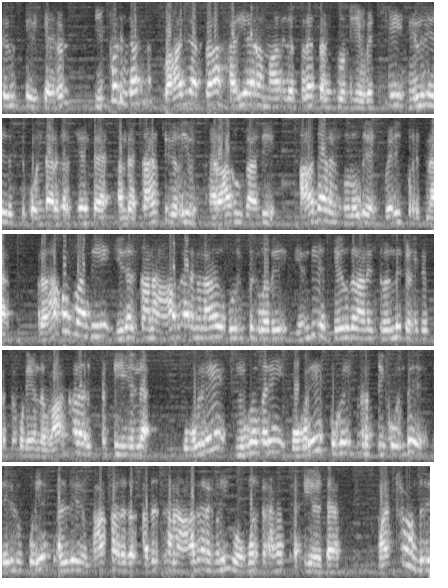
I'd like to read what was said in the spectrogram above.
செலுத்தியிருக்கிறார்கள். இப்படிதான் பாஜக ஹரியானா மாநிலத்துல தங்களுடைய வெற்றியை நிலைநிறுத்திக் கொண்டார்கள் என்ற அந்த காட்சிகளையும் ராகுல் காந்தி ஆதாரங்களோடு வெளிப்படுத்தினார். ராகுல் காந்தி இதற்கான ஆதாரங்களாக குறிப்பிடுவது இந்திய தேர்தல் ஆணையத்திலிருந்து கிடைக்கப்பெறக்கூடிய அந்த வாக்காளர் பட்டியலில் ஒரே முகவரி ஒரே புகைப்படத்தை கொண்டு இருக்கக்கூடிய பல்வேறு வாக்காளர்கள் அதற்கான ஆதாரங்களையும் ஒவ்வொன்றாக பட்டியலிட்டார். மற்றொன்று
